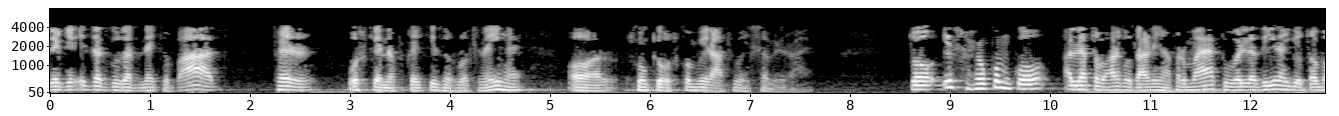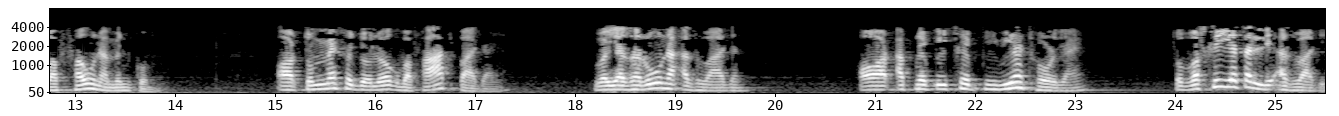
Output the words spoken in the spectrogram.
لیکن عزت گزرنے کے بعد پھر اس کے نفقے کی ضرورت نہیں ہے اور کیونکہ اس کو میراث میں حصہ مل رہا ہے۔ تو اس حکم کو اللہ تبارک تعالیٰ نے یہاں فرمایا کہ ولدین یو تو منکم اور تم میں سے جو لوگ وفات پا جائیں وہ یزرون ازواجن اور اپنے پیچھے بیویاں چھوڑ جائیں، تو وسیعت ازواج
